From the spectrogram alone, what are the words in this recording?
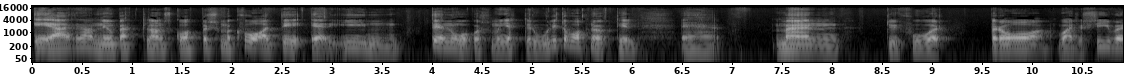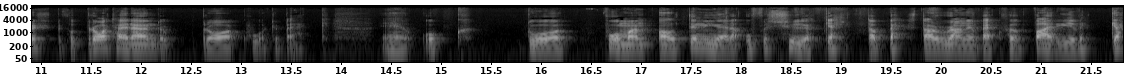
är running back-landskapet som är kvar, det är inte något som är jätteroligt att vakna upp till. Eh, men du får bra wide receivers, du får bra tight end och bra quarterback. Eh, och då får man alternera och försöka hitta bästa running back för varje vecka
